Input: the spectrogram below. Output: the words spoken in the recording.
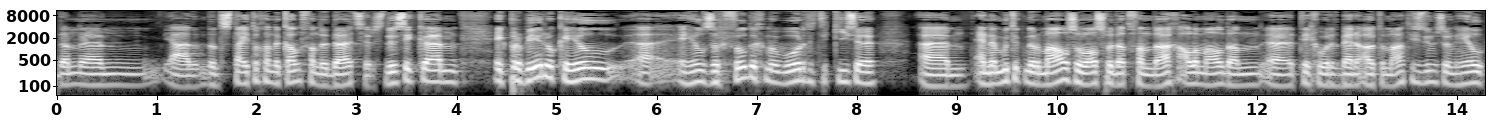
dan, um, ja, dan, dan, sta je toch aan de kant van de Duitsers. Dus ik, um, ik probeer ook heel, uh, heel zorgvuldig mijn woorden te kiezen Um, en dan moet ik normaal, zoals we dat vandaag allemaal dan uh, tegenwoordig bijna automatisch doen, zo'n heel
